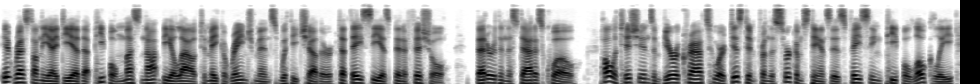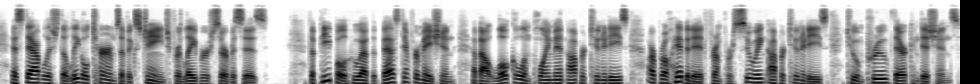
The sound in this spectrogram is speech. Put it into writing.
It rests on the idea that people must not be allowed to make arrangements with each other that they see as beneficial, better than the status quo. Politicians and bureaucrats who are distant from the circumstances facing people locally establish the legal terms of exchange for labor services. The people who have the best information about local employment opportunities are prohibited from pursuing opportunities to improve their conditions.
